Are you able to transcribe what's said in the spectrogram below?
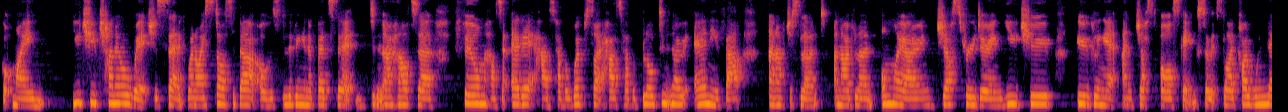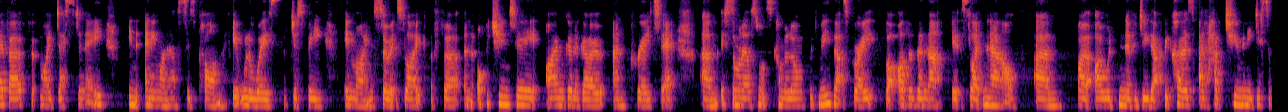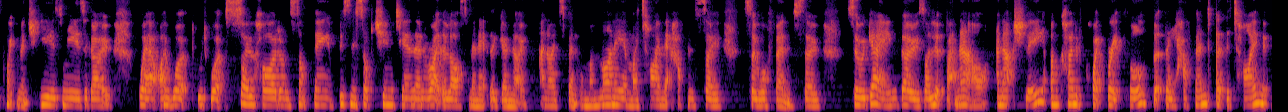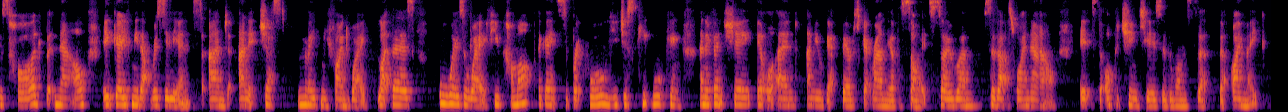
got my YouTube channel, which has said when I started that, I was living in a bedsit, didn't know how to film, how to edit, how to have a website, how to have a blog, didn't know any of that. And I've just learned, and I've learned on my own just through doing YouTube, Googling it, and just asking. So it's like I will never put my destiny in anyone else's palm. It will always just be in mine. So it's like for an opportunity, I'm going to go and create it. Um, if someone else wants to come along with me, that's great. But other than that, it's like now. Um, I, I would never do that because I'd had too many disappointments years and years ago where I worked would work so hard on something, a business opportunity, and then right the last minute they'd go no. And I'd spent all my money and my time. It happens so, so often. So so again, those I look back now and actually I'm kind of quite grateful that they happened at the time. It was hard, but now it gave me that resilience and and it just made me find a way. Like there's always a way. If you come up against a brick wall, you just keep walking and eventually it will end and you'll get be able to get around the other side. So um so that's why now it's the opportunities are the ones that that I make.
